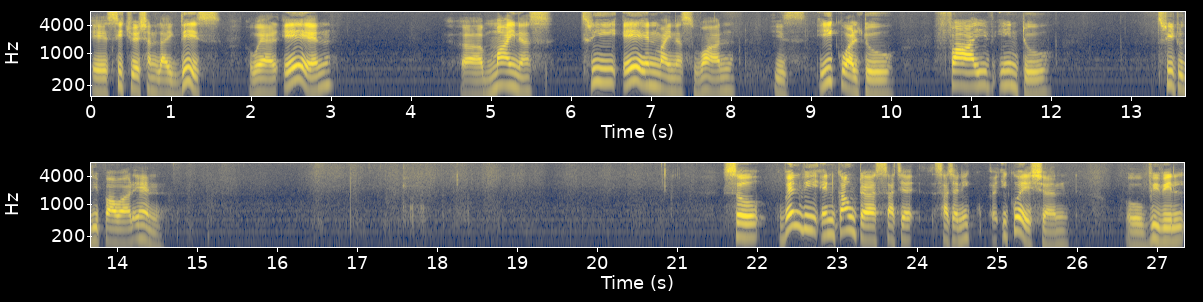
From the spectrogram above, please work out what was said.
a situation like this where a n uh, minus 3 a n minus 1 is equal to 5 into 3 to the power n. So, when we encounter such a such an equation, uh, we will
